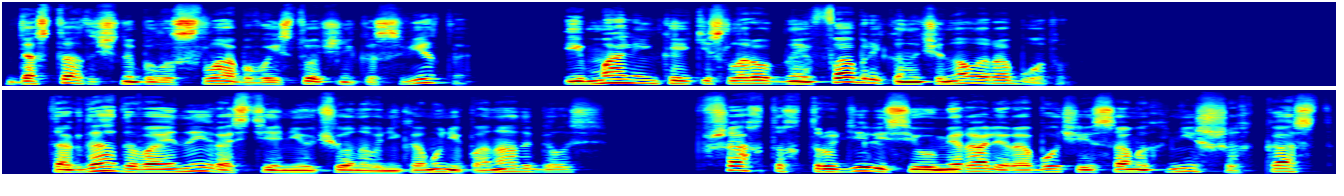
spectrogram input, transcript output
Достаточно было слабого источника света, и маленькая кислородная фабрика начинала работу. Тогда до войны растение ученого никому не понадобилось. В шахтах трудились и умирали рабочие самых низших каст,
